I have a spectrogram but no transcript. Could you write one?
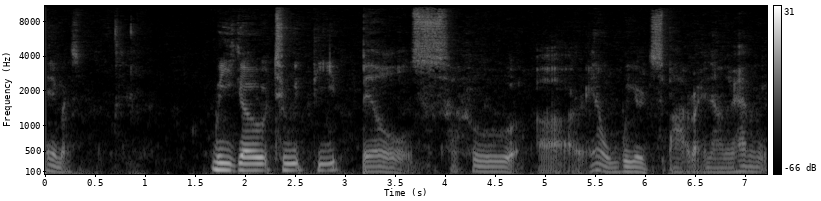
Anyways, we go to the Bills, who are in a weird spot right now. They're having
